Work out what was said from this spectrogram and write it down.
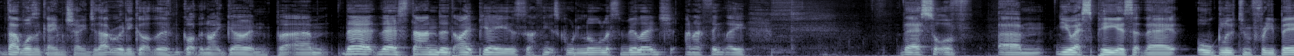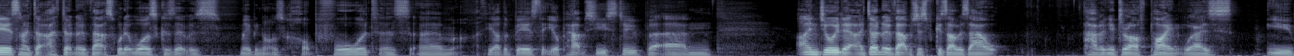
That was a game changer. That really got the got the night going. But um, their their standard IPA is I think it's called Lawless Village, and I think they their sort of um, USP is that they're all gluten free beers, and I don't I don't know if that's what it was because it was maybe not as hop forward as um, the other beers that you're perhaps used to. But um, I enjoyed it. I don't know if that was just because I was out having a draft pint, whereas you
